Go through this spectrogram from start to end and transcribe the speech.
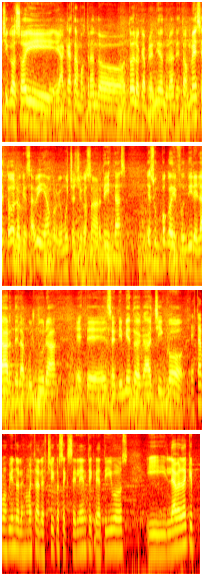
Chicos, hoy eh, acá están mostrando todo lo que aprendieron durante estos meses, todo lo que sabían, porque muchos chicos son artistas. Es un poco difundir el arte, la cultura, este, el sentimiento de cada chico. Estamos viendo las muestras de los chicos excelentes, creativos y la verdad que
